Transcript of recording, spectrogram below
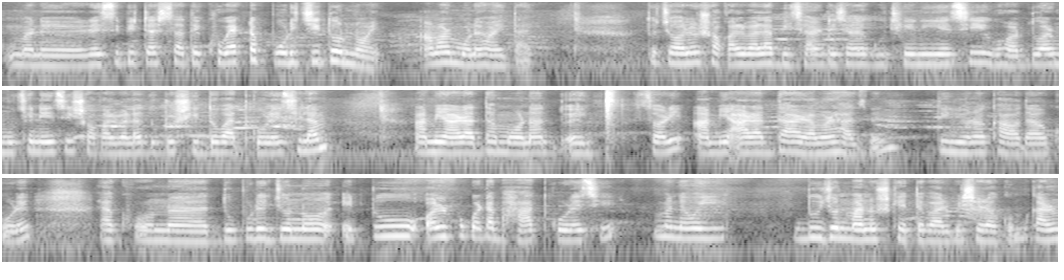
মানে রেসিপিটার সাথে খুব একটা পরিচিত নয়। আমার মনে হয় তাই। তো চলো সকালবেলা বিছানা টিছানা গুছিয়ে নিয়েছি ঘর দুয়ার মুছে নিয়েছি, সকালবেলা দুটো সিদ্ধ ভাত করেছিলাম। আমি আরাধ্যা মনা সরি আমি আরাধ্যা আর আমার হাজবেন্ড তিনজনা খাওয়া দাওয়া করে এখন দুপুরের জন্য একটু অল্প কটা ভাত করেছি। মানে ওই দুজন মানুষ খেতে পারবে সেরকম। কারণ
